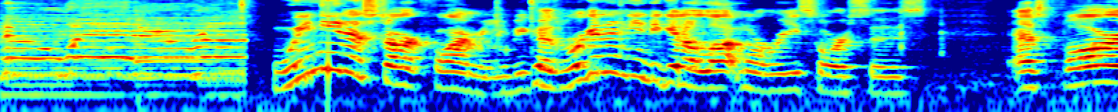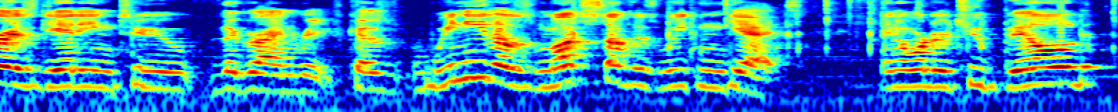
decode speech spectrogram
nowhere to run. We need to start farming because we're gonna need to get a lot more resources as far as getting to the Grand Reef because we need as much stuff as we can get in order to build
